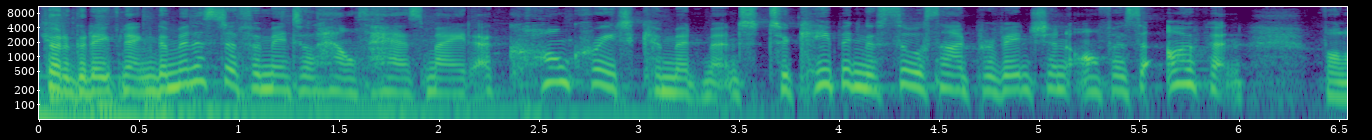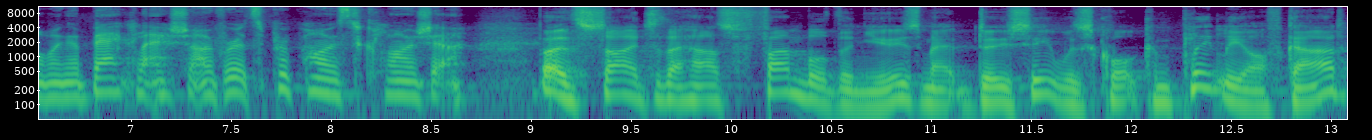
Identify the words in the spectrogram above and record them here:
Kia good evening. The Minister for Mental Health has made a concrete commitment to keeping the Suicide Prevention Office open following a backlash over its proposed closure. Both sides of the House fumbled the news. Matt Doocey was caught completely off guard,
